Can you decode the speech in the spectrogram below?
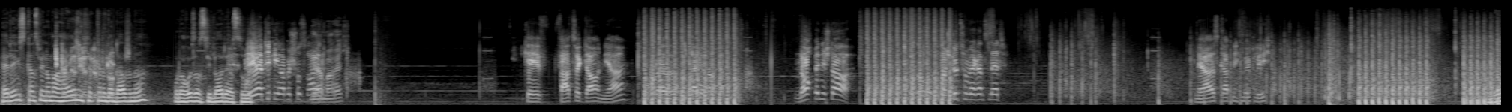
Herr Dings, kannst du mich nochmal heilen? Ich habe keine Bandage mehr. Oder hol sonst die Leute erst hoch. Ja, Dinky, habe Schuss rein. Ja, mach ich. Okay, Fahrzeug down, ja? Oder seid ihr noch da? Noch bin ich da. So, Unterstützung wäre ganz nett. Ja, ist gerade nicht möglich. Okay.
